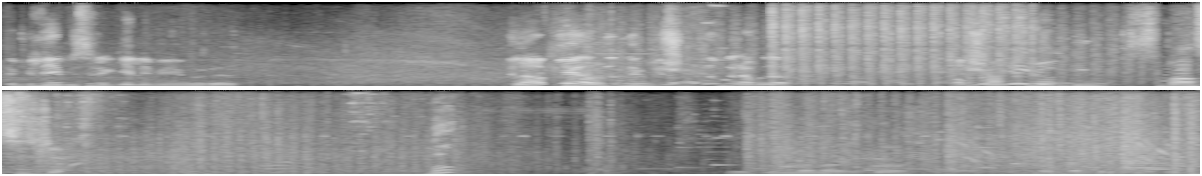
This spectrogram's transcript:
Sen biliyor musun o kelimeyi Murat? Lan abi var adam burada. Ama şampiyon Fransızca. Lan daha. Fakat yapamadım.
